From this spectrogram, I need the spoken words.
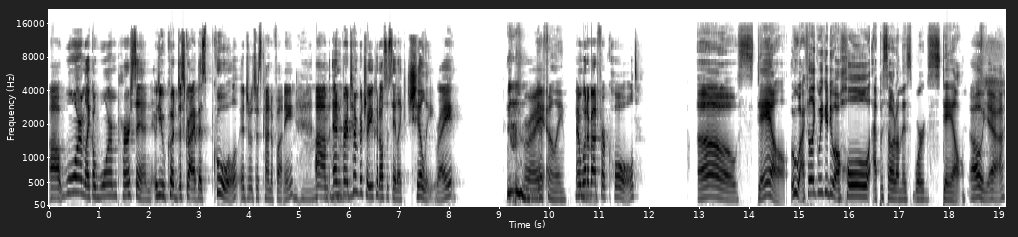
uh, warm, like a warm person you could describe as cool. It was just kind of funny. Um, and for temperature, you could also say like chilly, right? right. Definitely. And what hmm. about for cold? Oh, stale. Ooh, I feel like we could do a whole episode on this word stale. Oh yeah.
